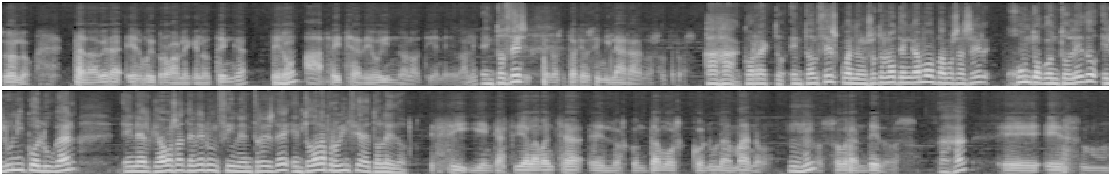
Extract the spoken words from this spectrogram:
Solo. Talavera es muy probable que lo tenga, pero a fecha de hoy no lo tiene, ¿vale? Entonces- en una situación similar a nosotros. Ajá, correcto. Entonces, cuando nosotros lo tengamos, vamos a ser, junto con Toledo, el único lugar en el que vamos a tener un cine en 3D en toda la provincia de Toledo. Sí, y en Castilla-La Mancha eh, los contamos con una mano, Ujú. nos sobran dedos. Ajá. Eh, es mm,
